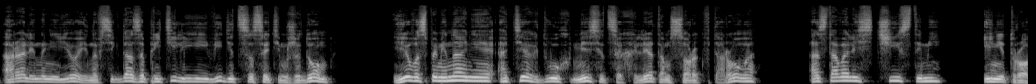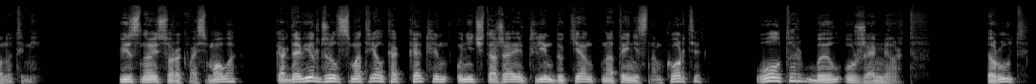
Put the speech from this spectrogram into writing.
орали на нее и навсегда запретили ей видеться с этим жидом, ее воспоминания о тех двух месяцах летом 42-го оставались чистыми и нетронутыми. Весной 48-го, когда Вирджил смотрел, как Кэтлин уничтожает Линду Кент на теннисном корте, Уолтер был уже мертв. Рут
